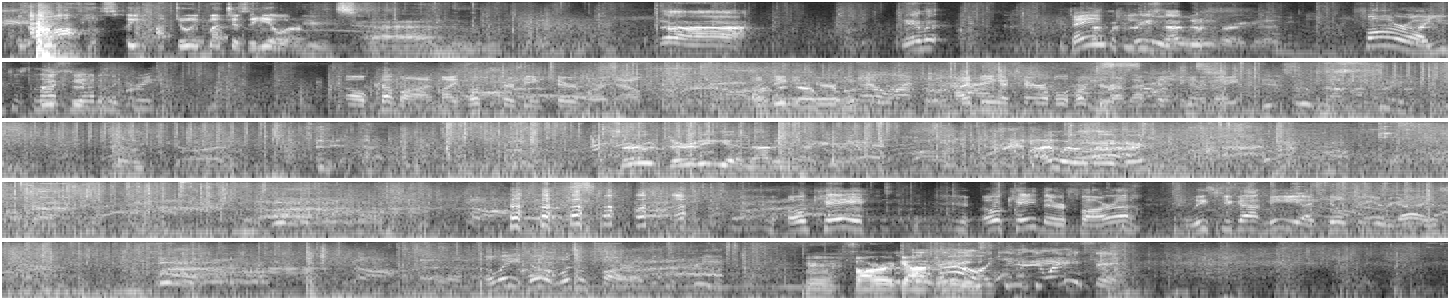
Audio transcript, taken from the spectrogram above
Because I'm obviously not doing much as a healer. Ah! Damn it! That Thank McCree's not you. doing very good. Pharah, you just knocked me out of McCree. Oh, come on. My hooks are being terrible right now. I'm being a terrible No one can I'm being a terrible hooker. I'm not catching anybody. Oh god. So dirty yet not inaccurate. Hi, Widowmaker. Okay. Okay there, Pharah. At least you got me. I killed two of your guys. Oh wait, no, it wasn't Pharah. It was McCree. Yeah, Pharah got What the hell? I me. can't do anything.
